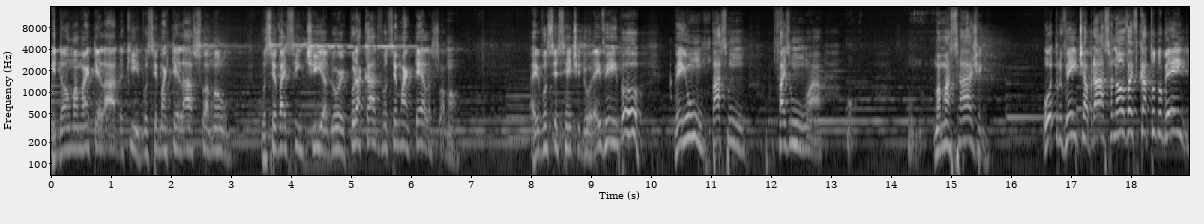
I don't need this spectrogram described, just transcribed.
e dar uma martelada aqui, você martelar a sua mão, você vai sentir a dor. Por acaso você martela a sua mão, aí você sente dor. Aí vem, Vem um, passa um, faz uma, uma massagem. Outro vem e te abraça, não, vai ficar tudo bem.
